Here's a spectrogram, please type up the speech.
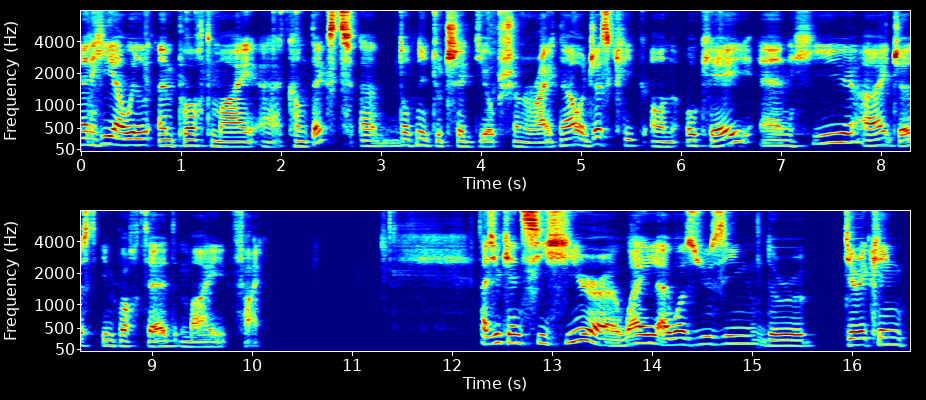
And here I will import my uh, context. Uh, don't need to check the option right now. Just click on OK. And here I just imported my file. As you can see here, uh, while I was using the DirectLink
